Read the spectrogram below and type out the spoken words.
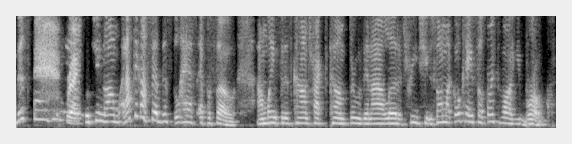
this food. hit me up, Right. But you know, I'm, and I think I said this last episode. I'm waiting for this contract to come through. Then I love to treat you. So I'm like, okay. So first of all, you broke.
